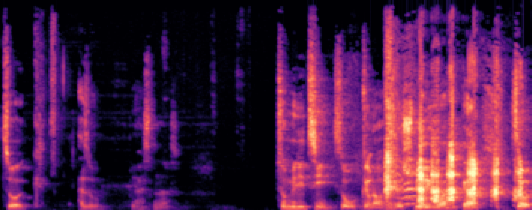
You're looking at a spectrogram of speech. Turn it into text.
zur, also, wie heißt denn das? Zur Medizin. So, genau, das ist schwierig. geworden. genau. So.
